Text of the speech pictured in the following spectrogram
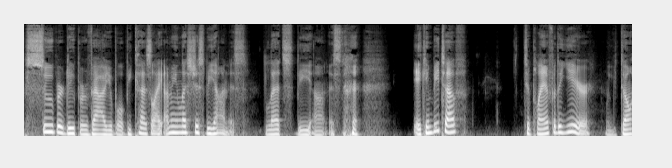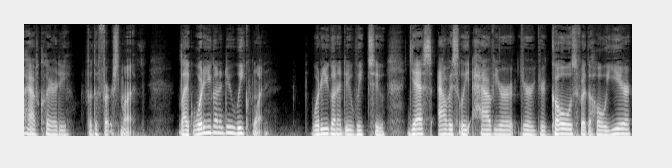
super duper valuable because, like, I mean, let's just be honest. Let's be honest. it can be tough to plan for the year when you don't have clarity for the first month. Like, what are you going to do week one? What are you going to do week two? Yes, obviously have your your your goals for the whole year.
